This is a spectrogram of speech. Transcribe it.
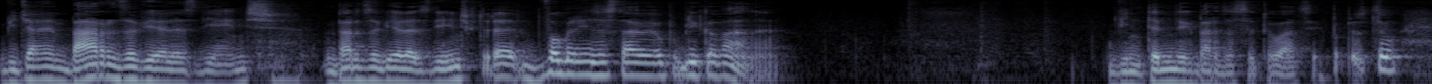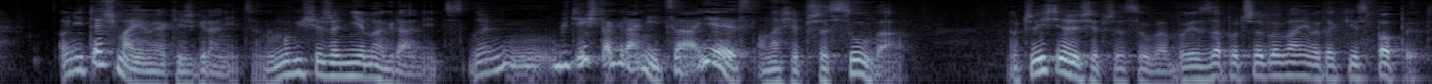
Widziałem bardzo wiele zdjęć, bardzo wiele zdjęć, które w ogóle nie zostały opublikowane w intymnych bardzo sytuacjach. Po prostu oni też mają jakieś granice. No mówi się, że nie ma granic. No gdzieś ta granica jest, ona się przesuwa. Oczywiście, że się przesuwa, bo jest zapotrzebowanie, bo taki jest popyt.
